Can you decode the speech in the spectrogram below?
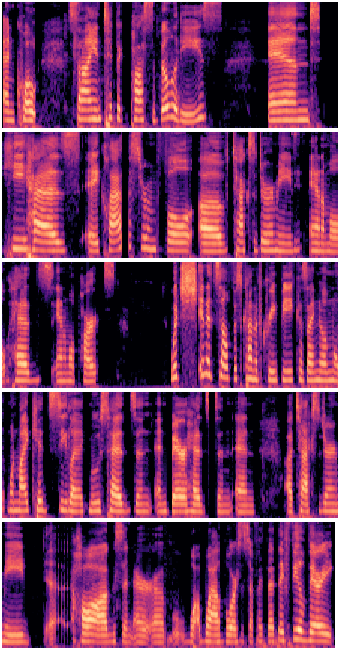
and quote scientific possibilities. And he has a classroom full of taxidermied animal heads, animal parts, which in itself is kind of creepy because I know when my kids see like moose heads and, and bear heads and and uh, taxidermied uh, hogs and or uh, wild boars and stuff like that, they feel very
